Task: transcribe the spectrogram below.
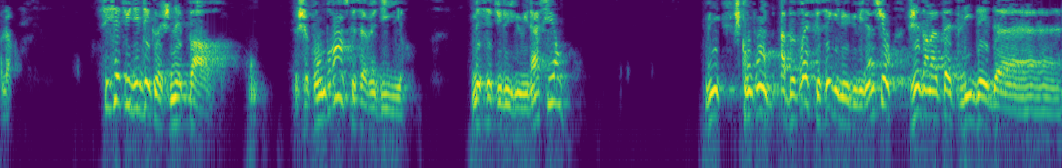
Alors, si c'est une idée que je n'ai pas, je comprends ce que ça veut dire, mais c'est une illumination. Oui, je comprends à peu près ce que c'est qu'une illumination. J'ai dans la tête l'idée d'un,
